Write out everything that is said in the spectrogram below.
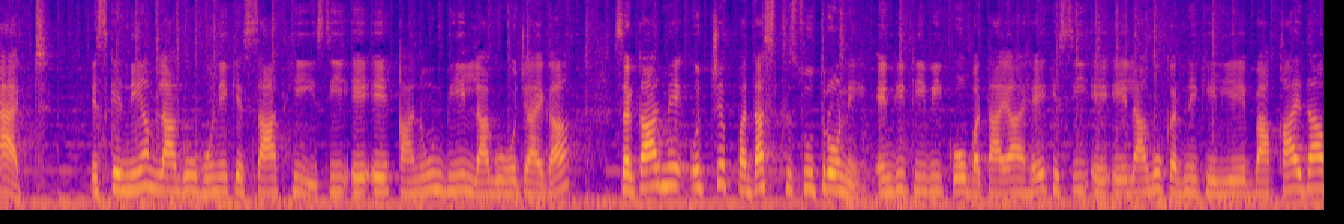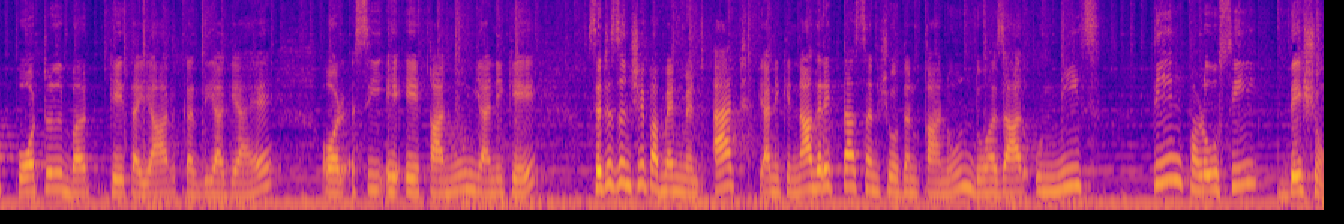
act. इसके नियम लागू होने के साथ ही सीएए कानून भी लागू हो जाएगा। सरकार में उच्च पदस्थ सूत्रों ने एनडीटीवी को बताया है कि सीएए लागू करने के लिए बाकायदा पोर्टल के तैयार कर दिया गया है। और सी कानून, यानी कि सिटीजनशिप अमेंडमेंट एक्ट यानी कि नागरिकता संशोधन कानून 2019 तीन पड़ोसी देशों,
